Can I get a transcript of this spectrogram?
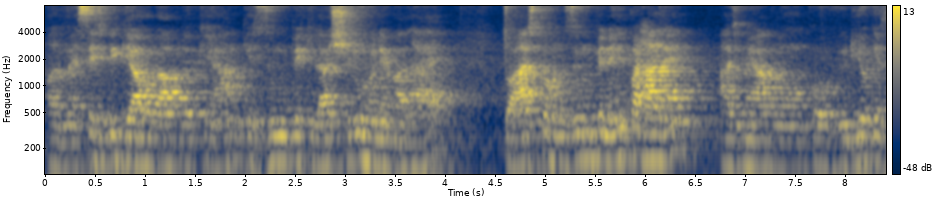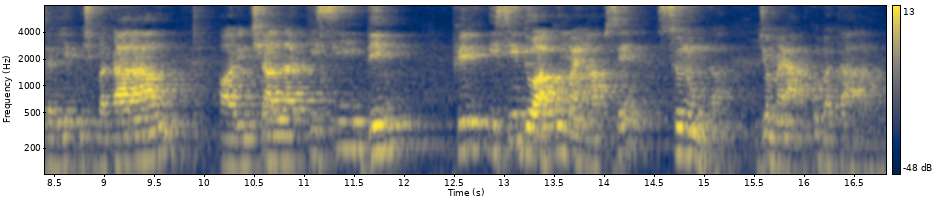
اور میسیج بھی گیا ہوگا آپ لوگ کے یہاں کہ زوم پہ کلاس شروع ہونے والا ہے۔ تو آج تو ہم زوم پہ نہیں پڑھا رہے ہیں۔ آج میں آپ لوگوں کو ویڈیو کے ذریعے کچھ بتا رہا ہوں۔ اور انشاءاللہ کسی دن پھر اسی دعا کو میں آپ سے سنوں گا جو میں آپ کو بتا رہا ہوں۔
